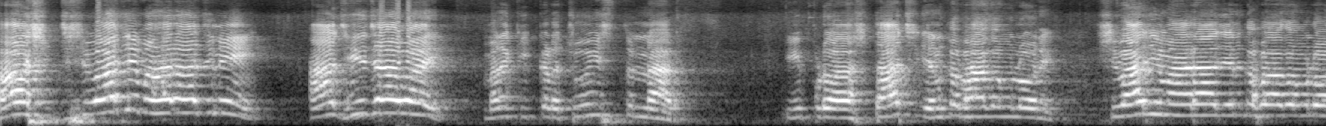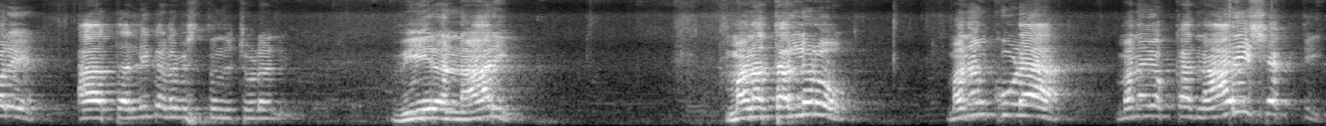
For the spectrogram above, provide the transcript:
ఆ శివాజీ మహారాజుని ఆ జీజాబాయి మనకి ఇక్కడ చూపిస్తున్నారు ఇప్పుడు ఆ స్టాచ్ వెనుక భాగంలోనే శివాజీ మహారాజ్ వెనుక భాగంలోనే ఆ తల్లి కనిపిస్తుంది చూడండి. వీర నారి. మన తల్లులు మనం కూడా మన యొక్క నారీ శక్తి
